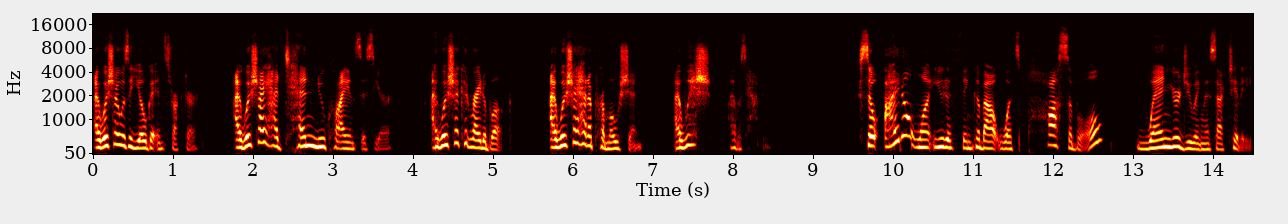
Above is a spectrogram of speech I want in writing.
I wish I was a yoga instructor. I wish I had 10 new clients this year. I wish I could write a book. I wish I had a promotion. I wish I was happy. So I don't want you to think about what's possible when you're doing this activity.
